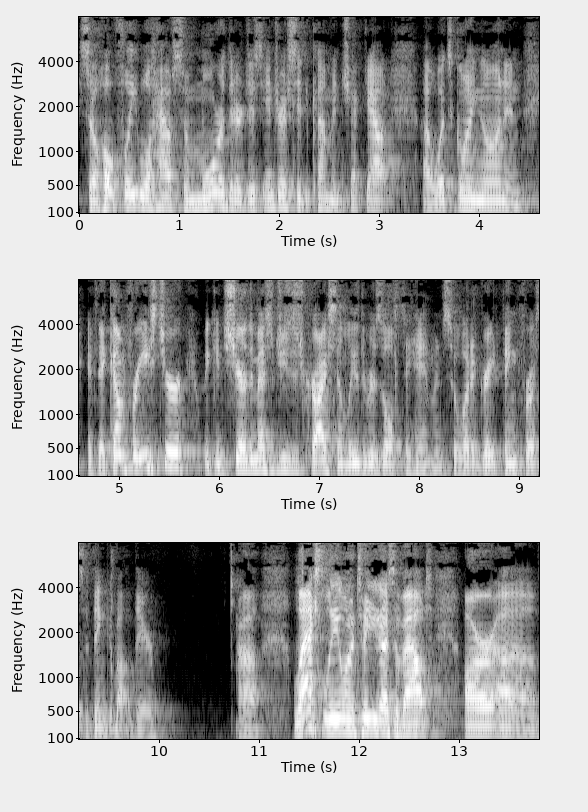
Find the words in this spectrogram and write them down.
so hopefully we'll have some more that are just interested to come and check out uh, what's going on. And if they come for Easter, we can share the message of Jesus Christ and leave the results to Him. And so, what a great thing for us to think about there. Uh, lastly, I want to tell you guys about our uh,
